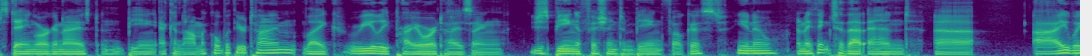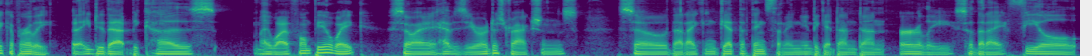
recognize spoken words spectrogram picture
staying organized and being economical with your time, like really prioritizing just being efficient and being focused, you know? And I think to that end, uh, I wake up early. I do that because my wife won't be awake. So I have zero distractions so that I can get the things that I need to get done done early so that I feel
